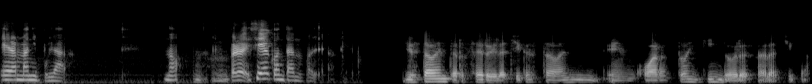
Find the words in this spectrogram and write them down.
era manipulada. ¿No? Pero sigue contándole. Yo estaba en tercero y la chica estaba en, en cuarto, en quinto, creo estaba la chica.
